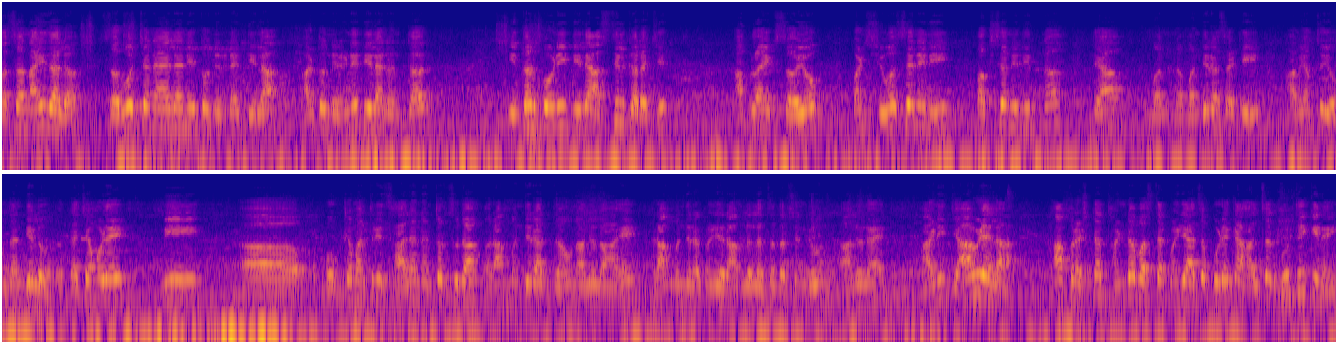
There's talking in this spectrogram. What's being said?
तसं नाही झालं. सर्वोच्च न्यायालयाने तो निर्णय दिला आणि तो निर्णय दिल्यानंतर इतर कोणी दिल्या असतील कदाचित आपला एक सहयोग पण शिवसेनेने पक्षनिधीतनं त्या मन मंदिरासाठी आम्ही आमचं योगदान दिलं होतं. त्याच्यामुळे मी मुख्यमंत्री झाल्यानंतर सुद्धा राम मंदिरात जाऊन आलेलो आहे. राम मंदिरात म्हणजे रामलल्लाचं दर्शन घेऊन आलेलो आहे. आणि ज्या वेळेला हा प्रश्न थंड बसतात म्हणजे याचं पुढे काय हालचाल होते की नाही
